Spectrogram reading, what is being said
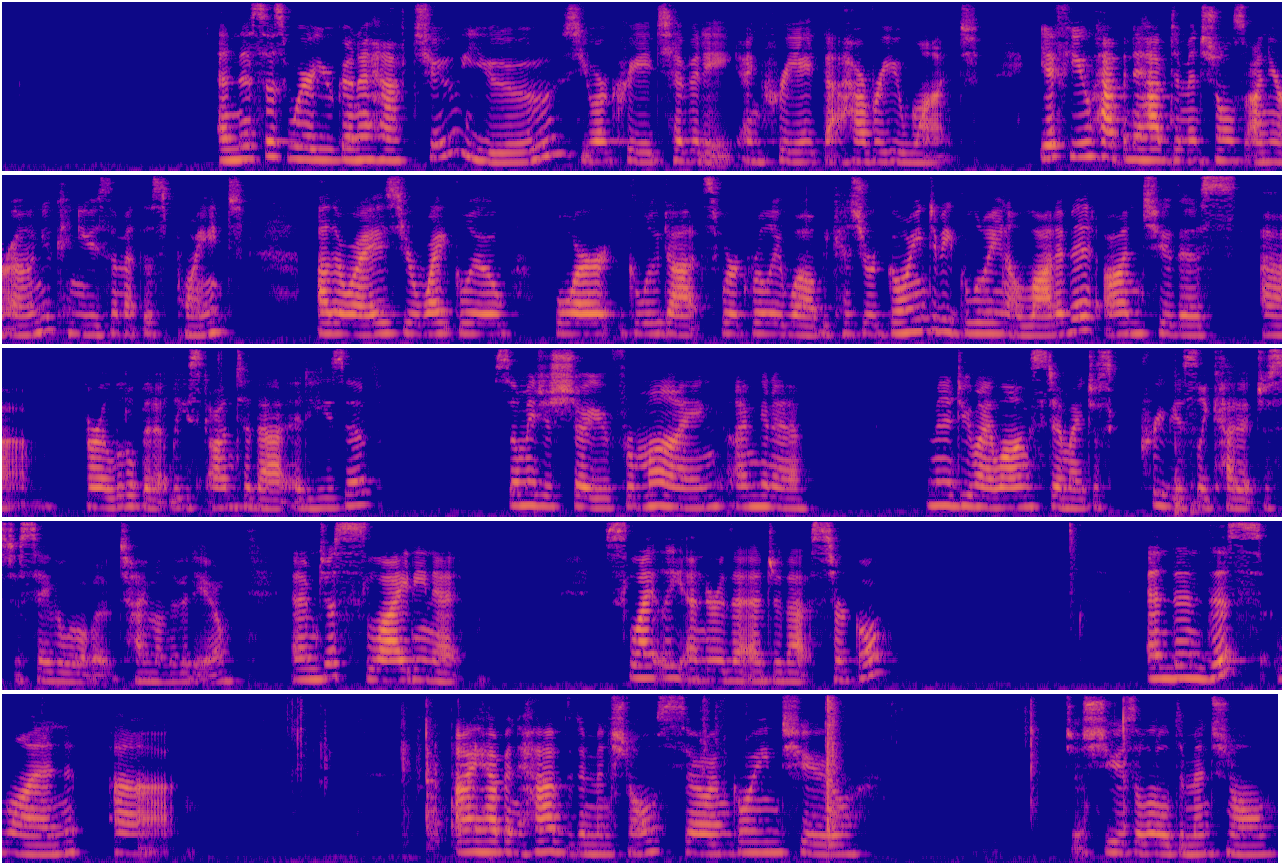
And this is where you're going to have to use your creativity and create that however you want. If you happen to have dimensionals on your own, you can use them at this point. Otherwise, your white glue or glue dots work really well because you're going to be gluing a lot of it onto this, um, or a little bit at least, onto that adhesive. So let me just show you. For mine, I'm to I'm to do my long stem. I just previously cut it just to save a little bit of time on the video. And I'm just sliding it slightly under the edge of that circle. And then this one, uh, I happen to have the dimensionals, so I'm going to just use a little dimensional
